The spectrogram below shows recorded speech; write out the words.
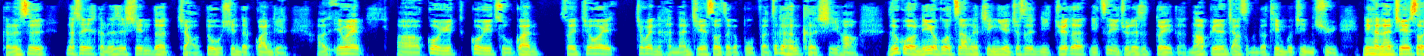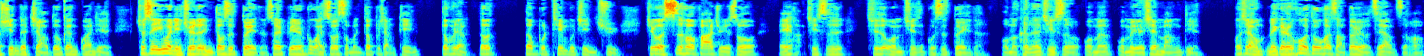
可能是那些可能是新的角度、新的观点啊。因为呃过于过于主观，所以就会就会很难接受这个部分，这个很可惜哈。如果你有过这样的经验，就是你觉得你自己觉得是对的，然后别人讲什么都听不进去，你很难接受新的角度跟观点，就是因为你觉得你都是对的，所以别人不管说什么你都不想听，都不想都。都不听不进去，结果事后发觉说，哎，其实其实我们其实不是对的，我们可能其实我们我们有一些盲点。我想每个人或多或少都有这样子哈。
